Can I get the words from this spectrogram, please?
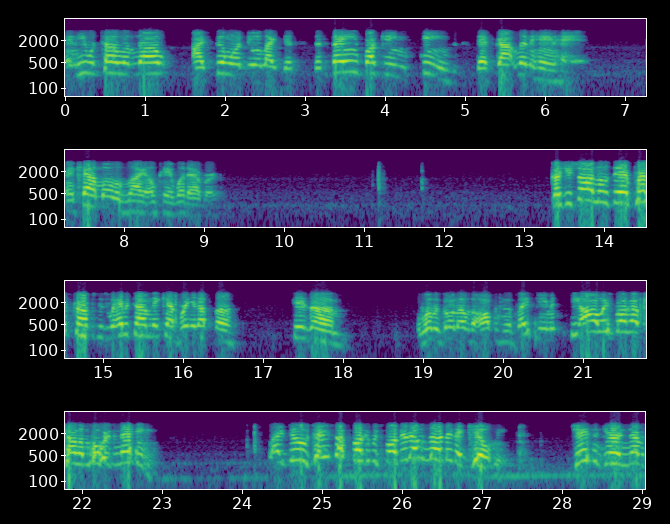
and he would tell him, no I still want to do it like this. The same fucking schemes that Scott Linehan had. And Cal Mo was like, okay, whatever. Because you saw in those damn press conferences where every time they kept bringing up the his um what was going on with the offense and the play scheme, he always brought up Kellen Moore's name. Like, dude, take some fucking responsibility. That was nothing that killed me. Jason Garrett never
